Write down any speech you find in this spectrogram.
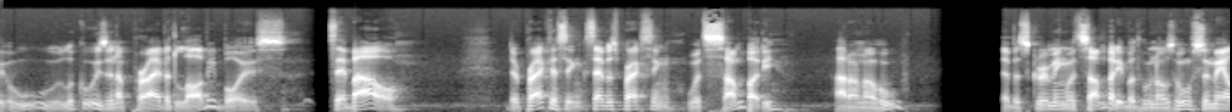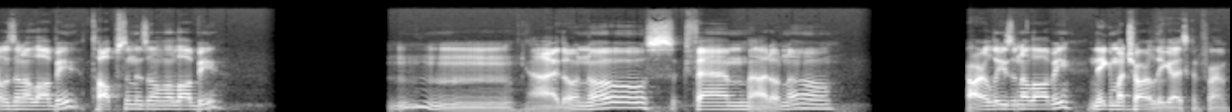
Wait, ooh, look who is in a private lobby, boys. Sebao. They're practicing. Ceb is practicing with somebody. I don't know who. Ceb is scrimming with somebody, but who knows who. Sumail is in a lobby. Topson is in a lobby. Hmm, I don't know, fam. I don't know. Charlie's in a lobby. Nigma Charlie, guys, confirmed.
